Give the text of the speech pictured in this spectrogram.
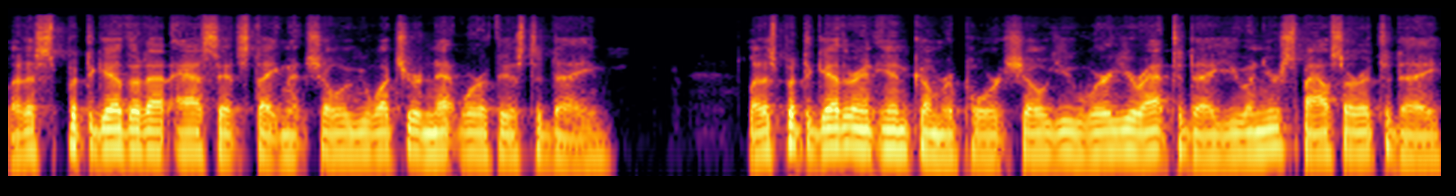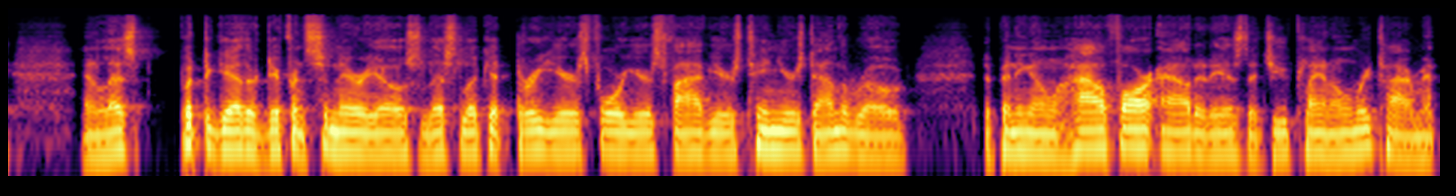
Let us put together that asset statement, show you what your net worth is today. Let us put together an income report, show you where you're at today, you and your spouse are at today, and let's put together different scenarios. Let's look at three years, four years, five years, 10 years down the road depending on how far out it is that you plan on retirement.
